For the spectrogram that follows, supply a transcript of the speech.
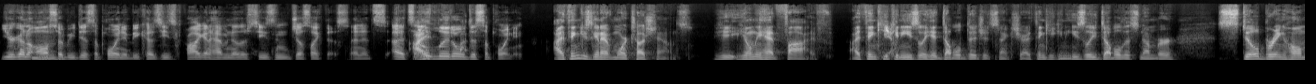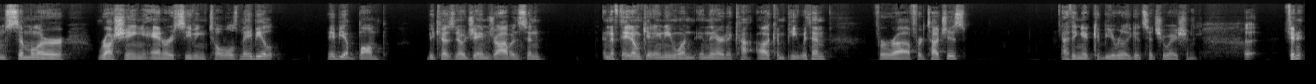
you're going to mm-hmm. also be disappointed because he's probably going to have another season just like this, and it's it's a I, little disappointing. I think he's going to have more touchdowns. He he only had five. I think he yeah. can easily hit double digits next year. I think he can easily double this number, still bring home similar rushing and receiving totals. Maybe a, maybe a bump because no James Robinson, and if they don't get anyone in there to co- uh, compete with him for uh, for touches, I think it could be a really good situation. Uh, fin-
